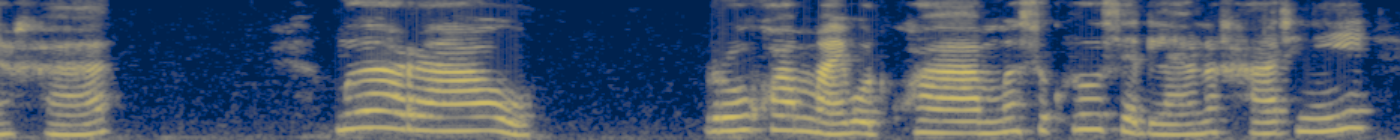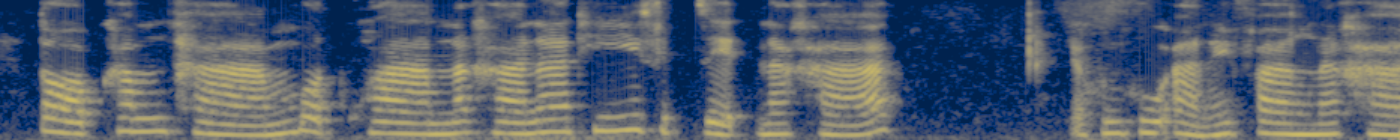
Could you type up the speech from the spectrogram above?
นะคะ เมื่อเรารู้ความหมายบทความเมื่อสักครู่เสร็จแล้วนะคะ ทีนี้ตอบคำถามบทความนะคะ หน้าที่27นะคะ เดี๋ยวคุณครูอ่านให้ฟังนะคะ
